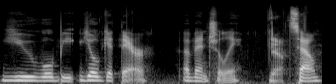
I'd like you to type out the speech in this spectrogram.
you will be you'll get there eventually. Yeah. So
